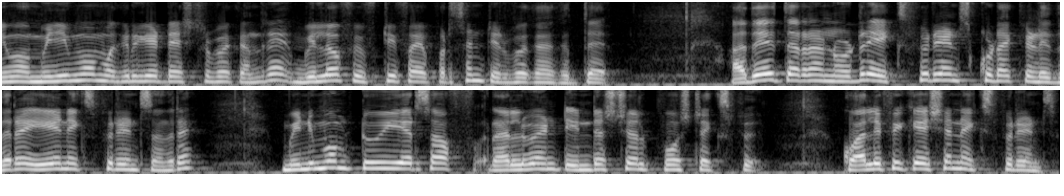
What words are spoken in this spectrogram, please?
ನಿಮ್ಮ ಮಿನಿಮಮ್ ಅಗ್ರಿಗೇಟ್ ಎಷ್ಟಿರಬೇಕಂದ್ರೆ ಬಿಲೋ ಫಿಫ್ಟಿ ಫೈವ್ ಪರ್ಸೆಂಟ್ ಇರಬೇಕಾಗುತ್ತೆ. ಅದೇ ಥರ ನೋಡಿರಿ ಎಕ್ಸ್ಪೀರಿಯನ್ಸ್ ಕೂಡ ಕೇಳಿದ್ದಾರೆ ಏನು ಎಕ್ಸ್ಪೀರಿಯನ್ಸ್ ಅಂದರೆ minimum two years of relevant industrial post exp qualification experience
